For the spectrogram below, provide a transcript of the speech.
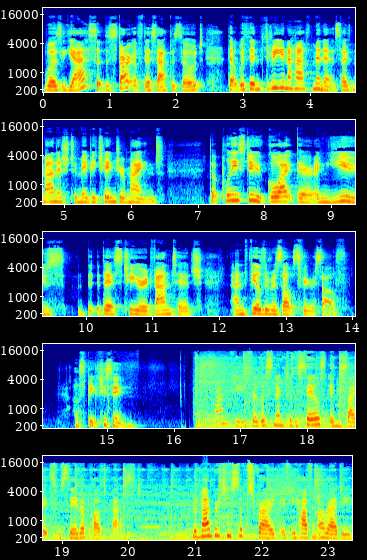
was yes at the start of this episode, that within three and a half minutes I've managed to maybe change your mind. But please do go out there and use th- this to your advantage and feel the results for yourself. I'll speak to you soon. Thank you for listening to the Sales Insights with Sarah podcast. Remember to subscribe if you haven't already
